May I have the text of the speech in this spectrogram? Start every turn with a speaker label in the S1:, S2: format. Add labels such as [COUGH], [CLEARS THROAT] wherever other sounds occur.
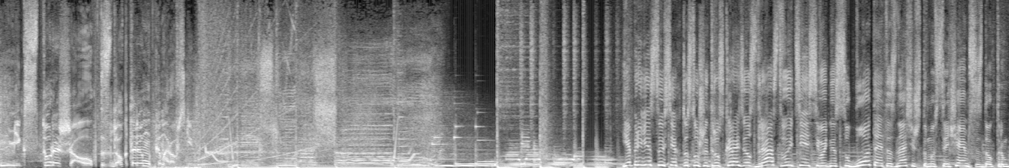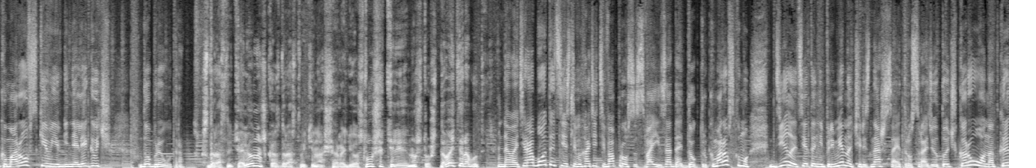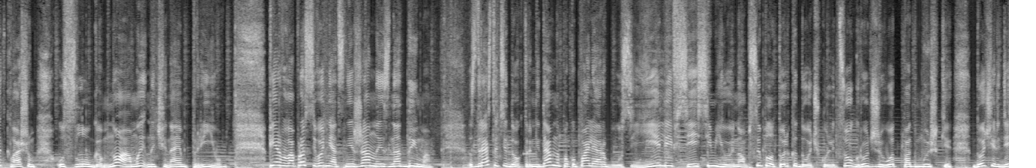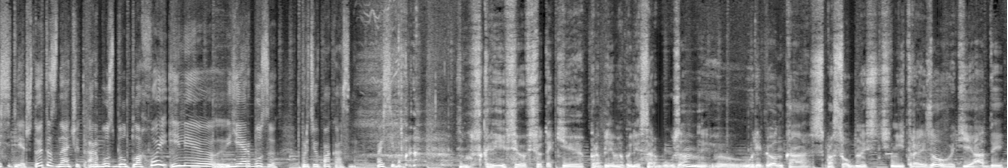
S1: Микстура шоу с доктором Комаровским.
S2: Я приветствую всех, кто слушает Русское радио. Здравствуйте! Сегодня суббота. Это значит, что мы встречаемся с доктором Комаровским. Евгений Олегович, доброе утро.
S3: Здравствуйте, Аленушка. Здравствуйте, наши радиослушатели. Ну что ж, давайте работать.
S2: Давайте работать. Если вы хотите вопросы свои задать доктору Комаровскому, делайте это непременно через наш сайт русрадио.ру. Он открыт к вашим услугам. Ну а мы начинаем прием. Первый вопрос сегодня от Снежаны из Надыма. Здравствуйте, доктор. Недавно покупали арбуз. Ели всей семьей, но обсыпала только дочку. Лицо, грудь, живот, подмышки. Дочери 10 лет. Что это значит? Арбуз был плохой или ей арбузы противопоказаны? Спасибо.
S3: Ну, скорее всего, все-таки проблемы были с арбузом. У ребенка способность нейтрализовывать яды,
